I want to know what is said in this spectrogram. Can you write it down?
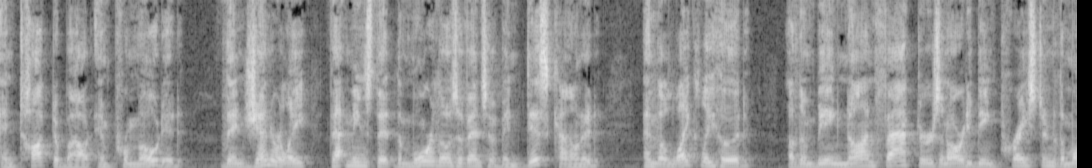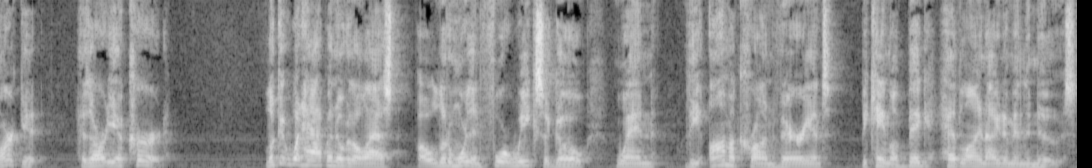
and talked about and promoted, then generally that means that the more those events have been discounted and the likelihood of them being non factors and already being priced into the market has already occurred. Look at what happened over the last, oh, a little more than four weeks ago when the Omicron variant became a big headline item in the news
